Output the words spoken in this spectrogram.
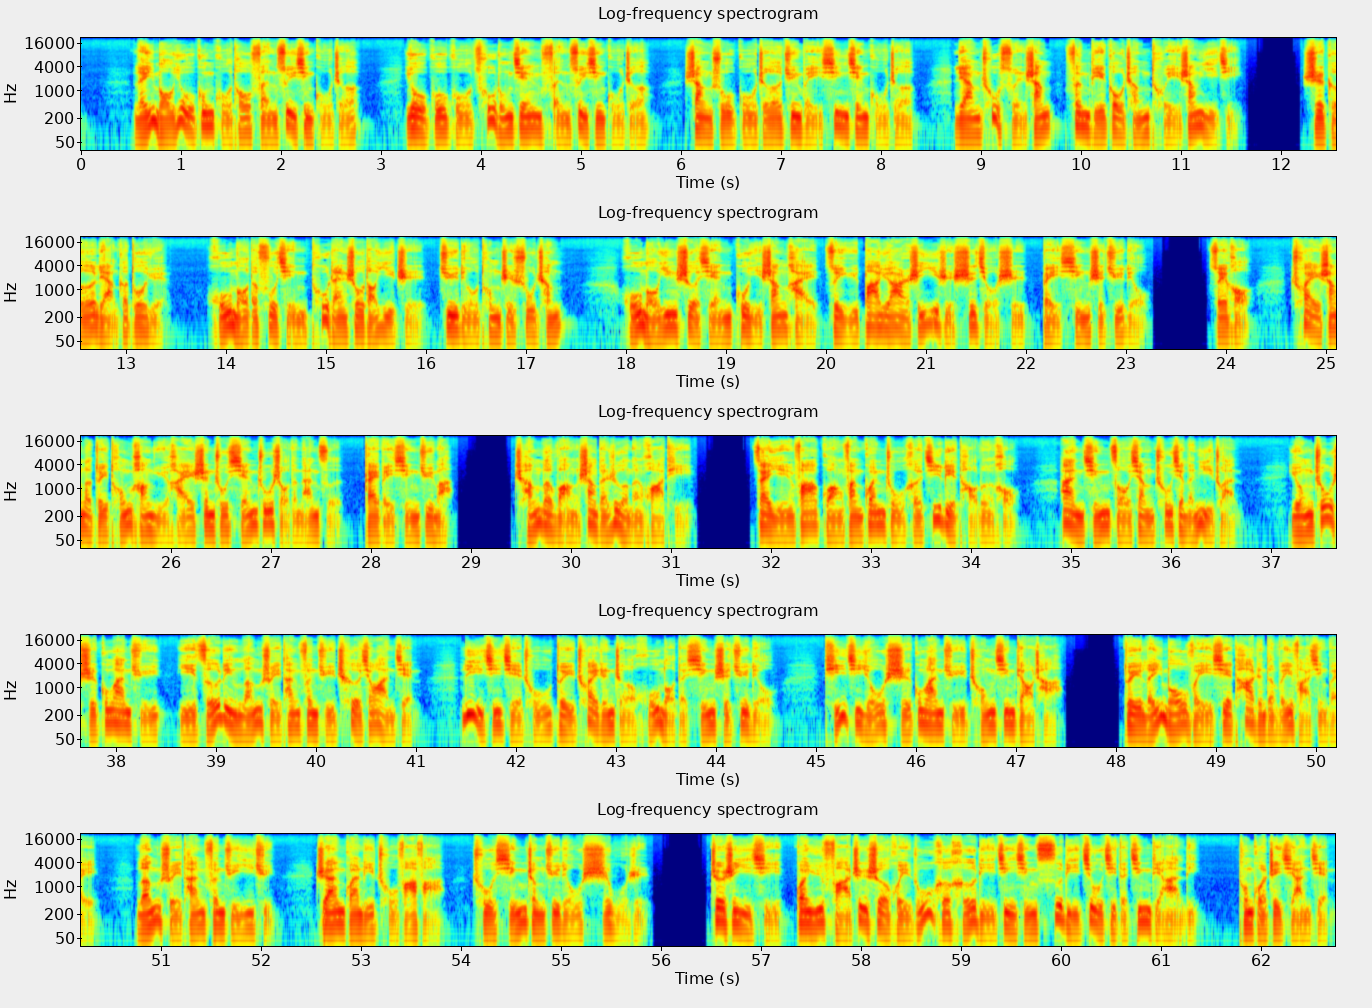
雷某右肱骨头粉碎性骨折，右股骨粗隆间粉碎性骨折，上述骨折均为新鲜骨折，两处损伤分别构成腿伤一级。事隔两个多月，胡某的父亲突然收到一纸拘留通知书，称胡某因涉嫌故意伤害罪，于八月二十一日十九时被刑事拘留。随后。踹伤了对同行女孩伸出咸猪手的男子，该被刑拘吗？成了网上的热门话题。在引发广泛关注和激烈讨论后，案情走向出现了逆转。永州市公安局已责令冷水滩分局撤销案件，立即解除对踹人者胡某的刑事拘留，提及由市公安局重新调查。对雷某猥亵他人的违法行为，冷水滩分局依据《治安管理处罚法》。处行政拘留十五日，这是一起关于法治社会如何合理进行私力救济的经典案例。通过这起案件，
